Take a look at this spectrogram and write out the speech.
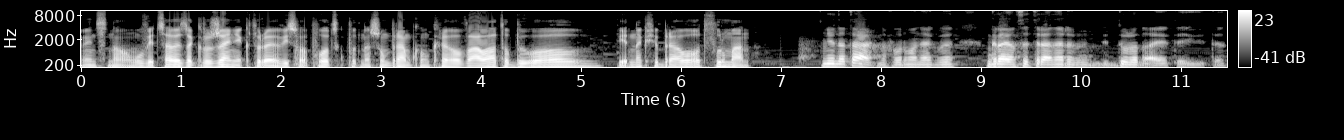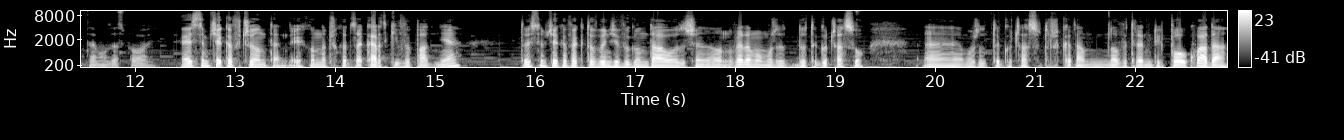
Więc no, mówię, całe zagrożenie, które Wisła Płock pod naszą bramką kreowała, to było, jednak się brało od Furmana. Nie, no tak, no Furman jakby grający trener dużo daje tej, te, temu zespołowi. Ja jestem ciekaw, czy on ten, jak on na przykład za kartki wypadnie, to jestem ciekaw, jak to będzie wyglądało. Znaczy, no, no wiadomo, może do tego czasu, e, może do tego czasu troszkę tam nowy trener ich poukłada.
